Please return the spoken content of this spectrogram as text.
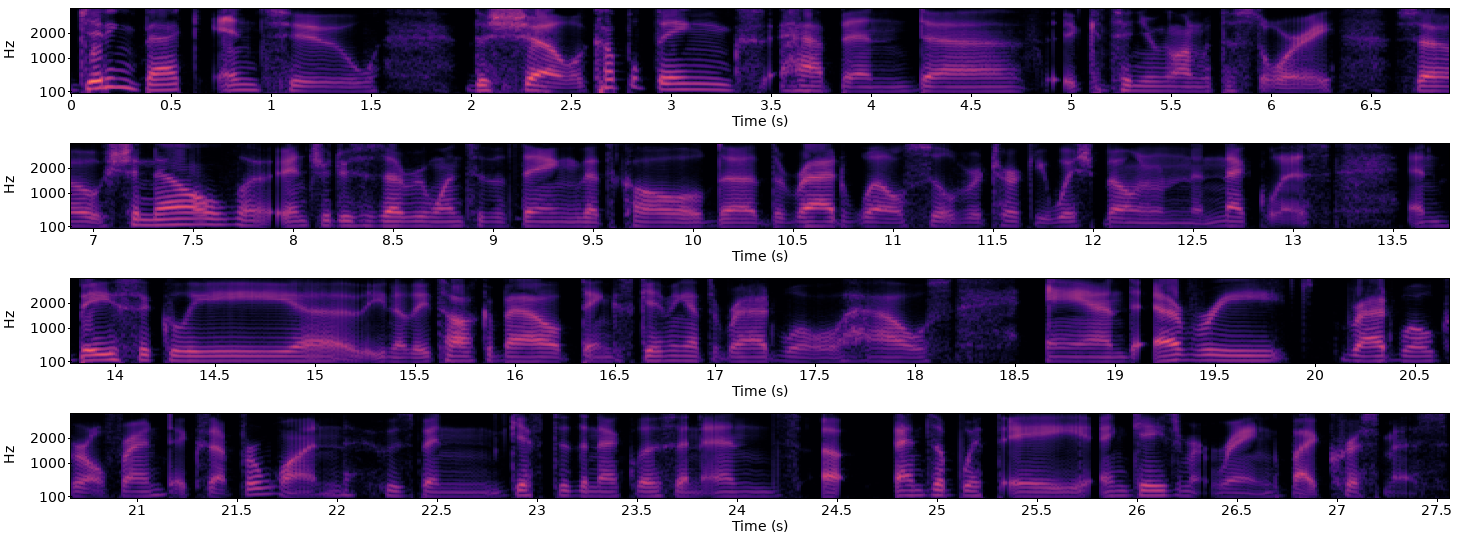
getting back into the show, a couple things happened, uh, continuing on with the story. So, Chanel uh, introduces everyone to the thing that's called uh, the Radwell Silver Turkey Wishbone Necklace. And basically, uh, you know, they talk about Thanksgiving at the Radwell house, and every Radwell girlfriend, except for one, who's been gifted the necklace and ends up ends up with a engagement ring by Christmas.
